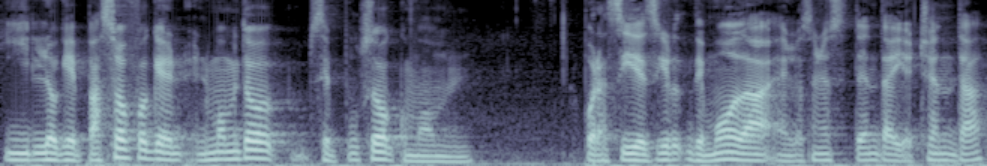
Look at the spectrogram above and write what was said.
Y lo que pasó fue que en un momento se puso como, por así decir, de moda en los años 70 y 80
